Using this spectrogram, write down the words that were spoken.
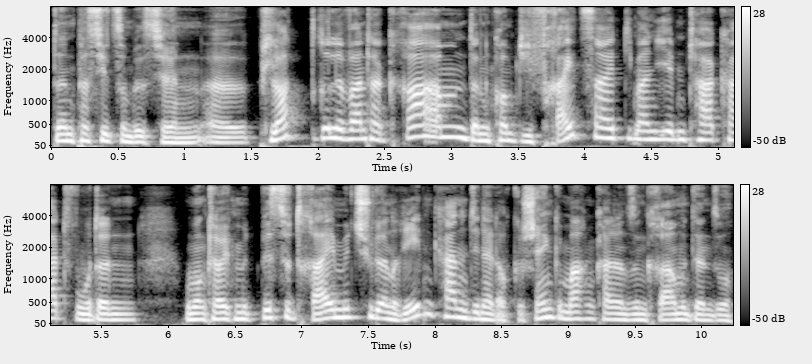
dann passiert so ein bisschen äh, plotrelevanter Kram, dann kommt die Freizeit, die man jeden Tag hat, wo dann, wo man glaube ich mit bis zu drei Mitschülern reden kann, denen halt auch Geschenke machen kann und so ein Kram und dann so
